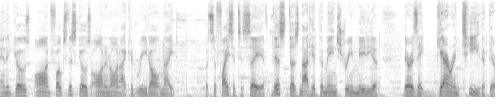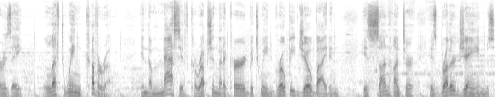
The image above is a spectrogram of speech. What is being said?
And it goes on. Folks, this goes on and on. I could read all night. But suffice it to say, if this does not hit the mainstream media, there is a guarantee that there is a left wing cover up in the massive corruption that occurred between Gropey Joe Biden, his son Hunter, his brother James,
